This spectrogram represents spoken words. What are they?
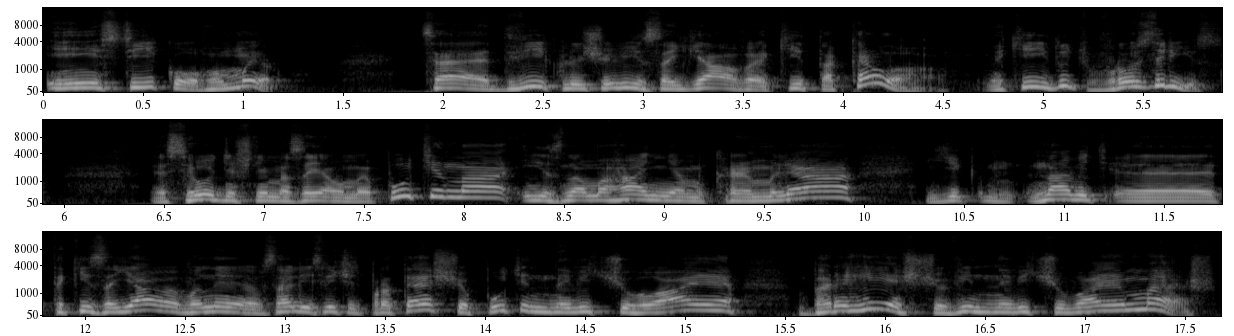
і стійкого миру. Це дві ключові заяви Кіта Келога, які йдуть в розріз сьогоднішніми заявами Путіна і з намаганням Кремля. Навіть е, такі заяви вони взагалі свідчать про те, що Путін не відчуває береги, що він не відчуває меж.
